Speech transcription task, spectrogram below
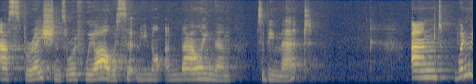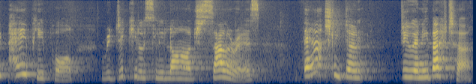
aspirations, or if we are, we're certainly not allowing them to be met. And when we pay people ridiculously large salaries, they actually don't do any better.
